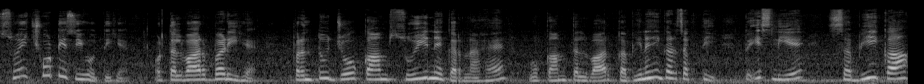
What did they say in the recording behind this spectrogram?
सुई छोटी सी होती है और तलवार बड़ी है। परंतु जो काम सुई ने करना है, वो काम तलवार कभी नहीं कर सकती। तो इसलिए सभी का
